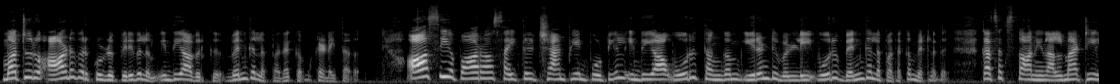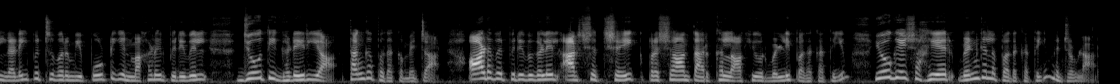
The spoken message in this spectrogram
மற்றொரு ஆடவர் குழு பிரிவிலும் இந்தியாவிற்கு வெண்கலப் பதக்கம் கிடைத்தது. ஆசிய பாரா சைக்கிள் சாம்பியன் போட்டியில் இந்தியா ஒரு தங்கம் இரண்டு வெள்ளி ஒரு வெண்கலப் பதக்கம் வென்றது. கசக்ஸ்தானின் அல்மாட்டியில் நடைபெற்று வரும் இப்போட்டியின் மகளிர் பிரிவில் ஜோதி கடேரியா தங்கப்பதக்கம் வென்றார். ஆடவர் பிரிவுகளில் அர்ஷத் ஷேக் பிரசாந்த் அர்கலா ஆகியோர் வெள்ளிப் பதக்கத்தையும் யோகேஷ் அஹேர் வெண்கலப் பதக்கத்தையும் வென்றுள்ளார்.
